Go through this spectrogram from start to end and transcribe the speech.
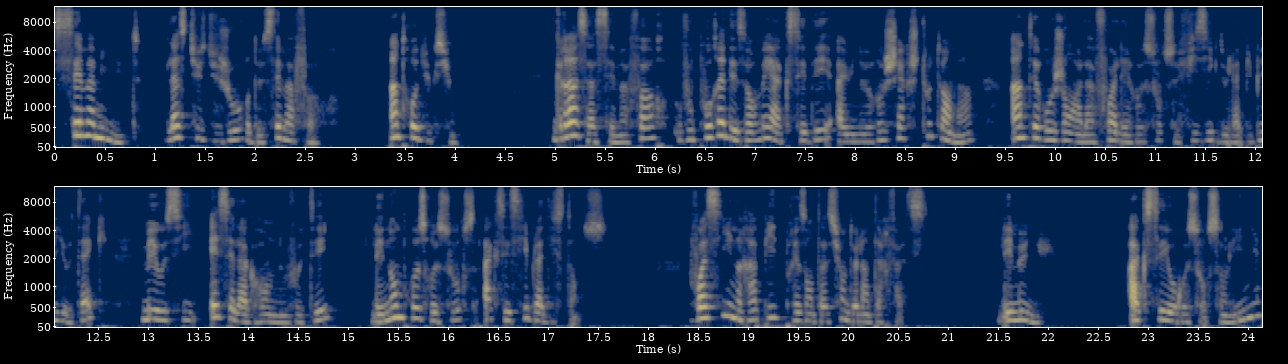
C'est ma minute, l'astuce du jour de Sémaphore. Introduction. Grâce à Sémaphore, vous pourrez désormais accéder à une recherche tout en un, interrogeant à la fois les ressources physiques de la bibliothèque, mais aussi, et c'est la grande nouveauté, les nombreuses ressources accessibles à distance. Voici une rapide présentation de l'interface. Les menus. Accès aux ressources en ligne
